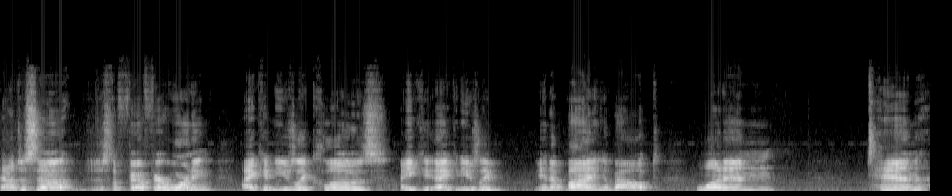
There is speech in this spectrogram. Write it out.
Now just a, just a fair, fair warning, I can usually close, I can, I can usually end up buying about 1 in 10,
